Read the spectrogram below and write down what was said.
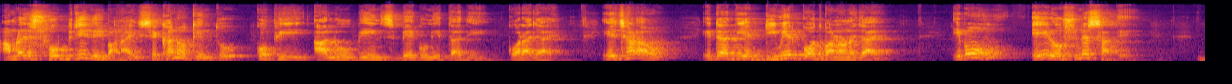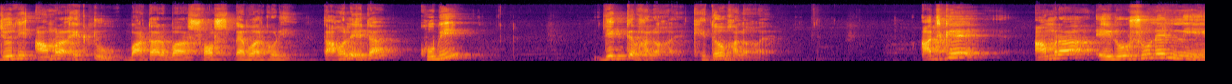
আমরা যে সবজি দিয়ে বানাই, সেখানেও কিন্তু কফি, আলু, বিনস, বেগুন ইত্যাদি করা যায়। এছাড়াও এটা দিয়ে ডিমের পদ বানানো যায় এবং এই রসুনের সাথে যদি আমরা একটু বাটার বা সস ব্যবহার করি, তাহলে এটা খুবই দেখতে ভালো হয়, খেতেও ভালো হয়। আজকে আমরা এই রসুনের নিয়ে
